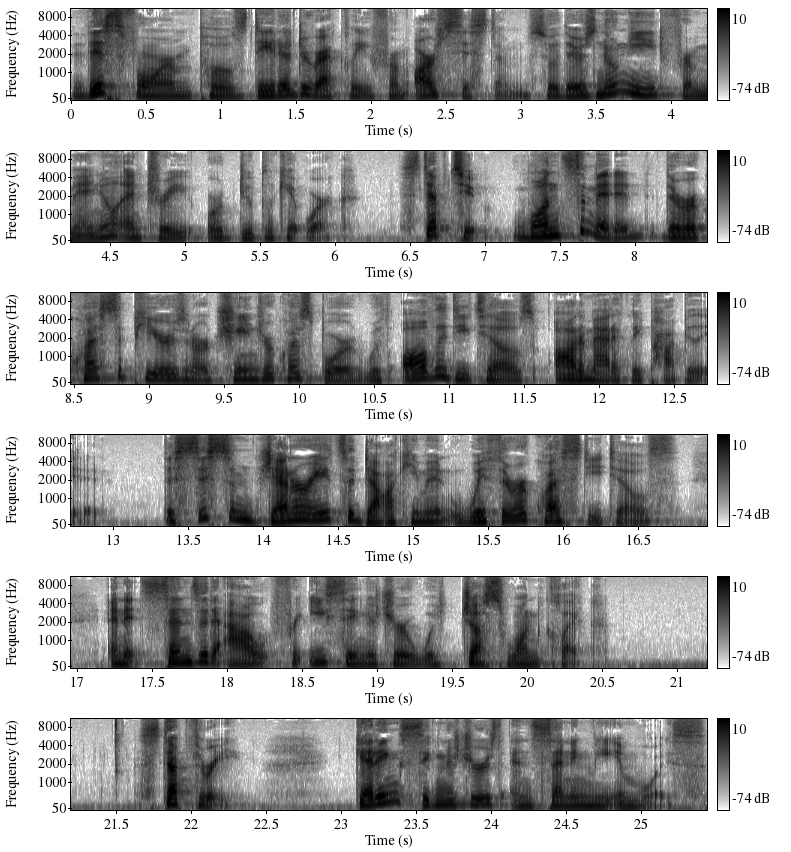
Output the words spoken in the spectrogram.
This form pulls data directly from our system, so there's no need for manual entry or duplicate work. Step two, once submitted, the request appears in our change request board with all the details automatically populated. The system generates a document with the request details and it sends it out for e signature with just one click. Step three, getting signatures and sending the invoice.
